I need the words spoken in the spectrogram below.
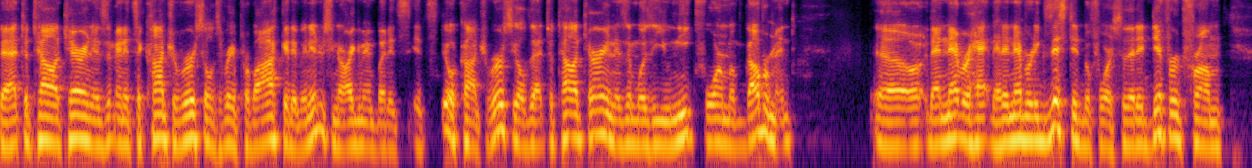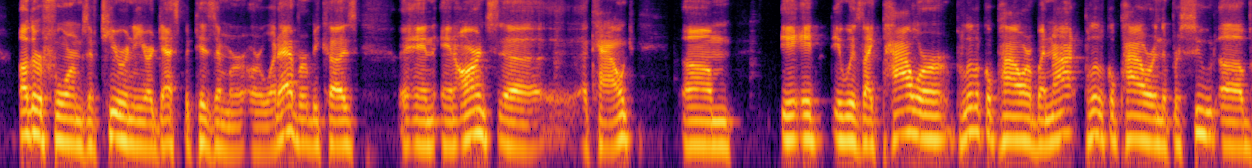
that totalitarianism, and it's a controversial, it's a very provocative and interesting argument, but it's it's still controversial that totalitarianism was a unique form of government uh, that never had that had never existed before, so that it differed from other forms of tyranny or despotism or, or whatever, because in in Arendt's uh, account, um, it, it, it was like power, political power, but not political power in the pursuit of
